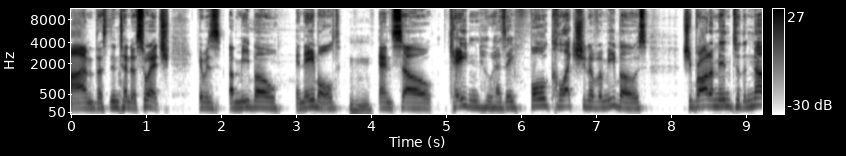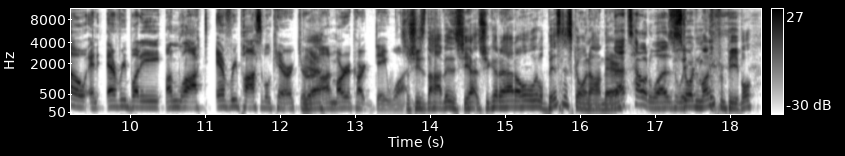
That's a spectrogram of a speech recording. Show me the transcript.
on the Nintendo Switch. It was amiibo enabled. Mm-hmm. And so Caden, who has a full collection of amiibos, she brought him into the know, and everybody unlocked every possible character Yeah. on Mario Kart day one. So she's the hot business. She has, she could have had a whole little business going on there. that's how it was. with- storing money from people.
